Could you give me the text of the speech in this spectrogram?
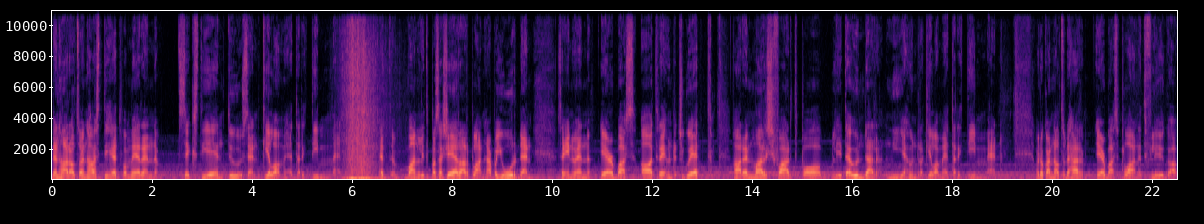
Den har alltså en hastighet på mer än 61 000 kilometer i timmen. Ett vanligt passagerarplan här på jorden, säg nu en Airbus A321, har en marschfart på lite under 900 kilometer i timmen. Och då kan alltså det här Airbus-planet flyga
